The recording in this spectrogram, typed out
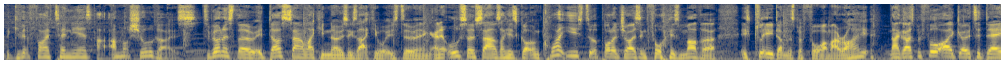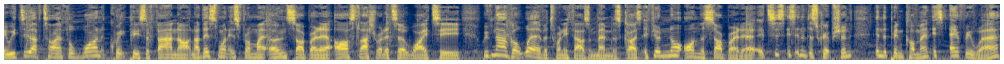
but give it five, ten years, I, I'm not sure, guys. To be honest, though, it does sound like he knows exactly what he's doing, and it also sounds like he's gotten quite used to apologizing for his mother. He's clearly done this before, am I right? Now, guys, before I go today, we do have time for one quick piece of fan art. Now, this one is from my own subreddit, r slash redditor YT. We've now got way over 20,000 members, guys. If you're not on the subreddit, it's just it's in the description, in the pinned comment, it's everywhere.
